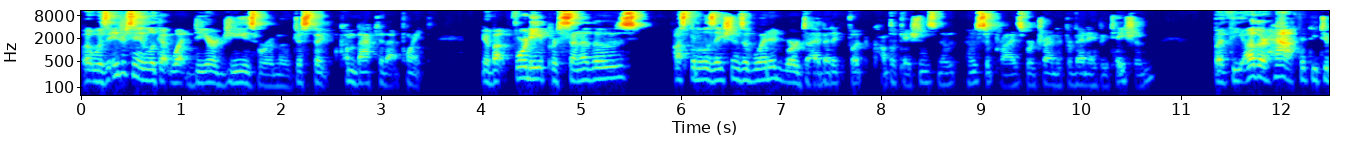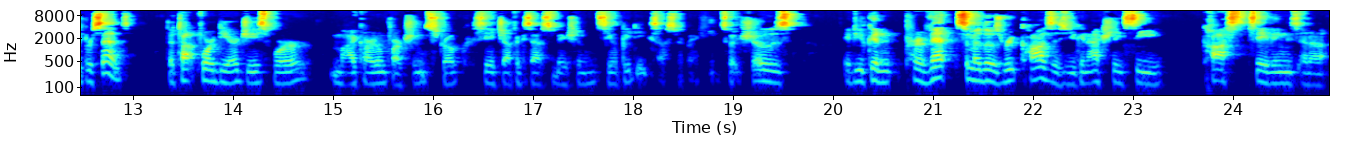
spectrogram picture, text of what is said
But it was interesting to look at what DRGs were removed, just to come back to that point. You know, about 48% of those hospitalizations avoided were diabetic foot complications. No, no surprise, we're trying to prevent amputation. But the other half, 52%, the top four DRGs were myocardial infarction, stroke, CHF exacerbation, COPD exacerbation. So it shows if you can prevent some of those root causes, you can actually see cost savings in a,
